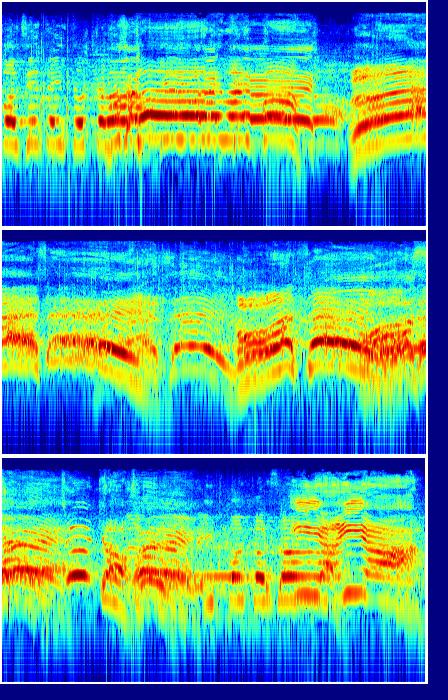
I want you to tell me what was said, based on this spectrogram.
本絶対に取ったろまさかこれも一本うわーせいおーせいおーせい中京一本取るぞいいやいいや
